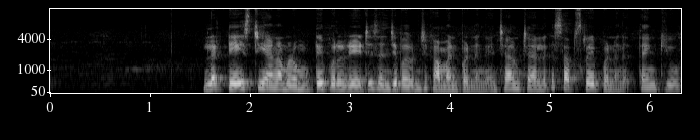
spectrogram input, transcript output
நல்லா டேஸ்டியான நம்மளோட முட்டை பொருள் ரேட்டு செஞ்சு பார்த்து கமெண்ட் பண்ணுங்கள் சேனல் சேனலுக்கு சப்ஸ்கிரைப் பண்ணுங்கள் தேங்க்யூ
